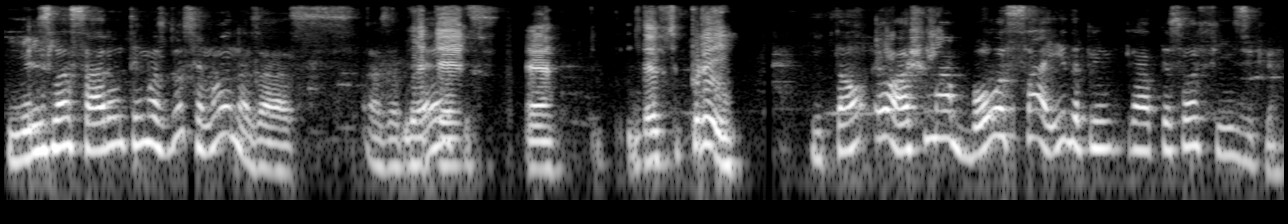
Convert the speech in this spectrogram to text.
E eles lançaram tem umas duas semanas as, as ETFs. É, deve ser por aí. Então, eu acho uma boa saída para a pessoa física.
